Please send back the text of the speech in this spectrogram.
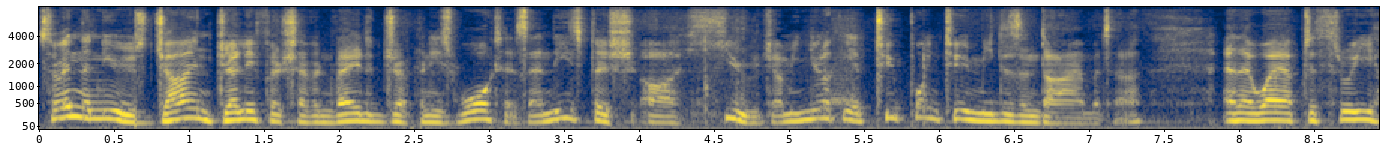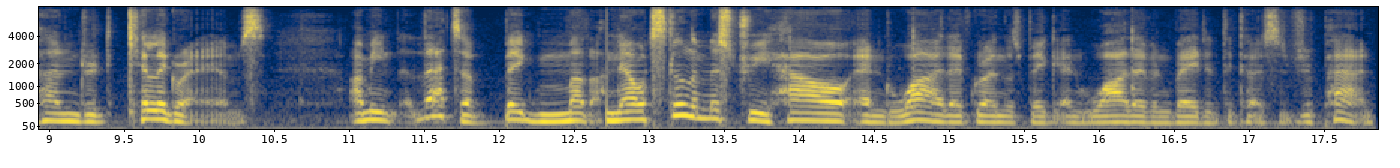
So in the news, giant jellyfish have invaded Japanese waters, and these fish are huge. I mean, you're looking at 2.2 meters in diameter, and they weigh up to 300 kilograms. I mean, that's a big mother. Now, it's still a mystery how and why they've grown this big and why they've invaded the coast of Japan.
